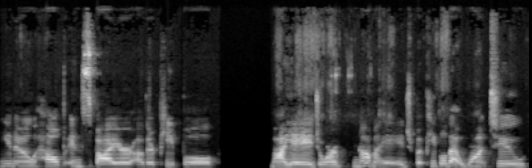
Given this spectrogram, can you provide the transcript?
you know, help inspire other people my age or not my age, but people that want to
